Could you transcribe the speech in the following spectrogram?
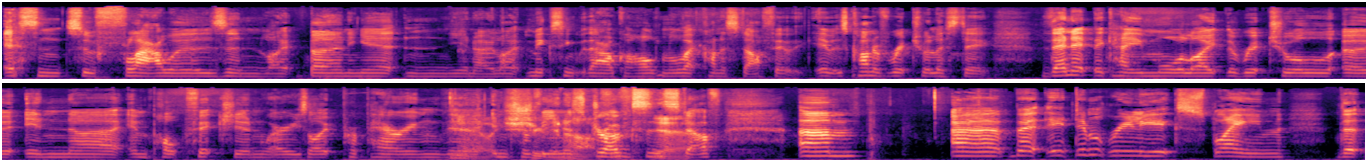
essence of flowers and like burning it and you know like mixing it with alcohol and all that kind of stuff it, it was kind of ritualistic then it became more like the ritual uh, in uh, in pulp fiction where he's like preparing the Yeah, like intravenous drugs and Yeah. stuff um uh, but it didn't really explain that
